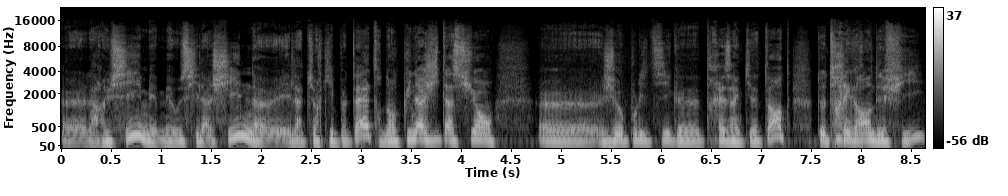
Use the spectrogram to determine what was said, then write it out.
euh, la Russie, mais, mais aussi la Chine et la Turquie peut-être. Donc une agitation euh, géopolitique très inquiétante, de très grands défis.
